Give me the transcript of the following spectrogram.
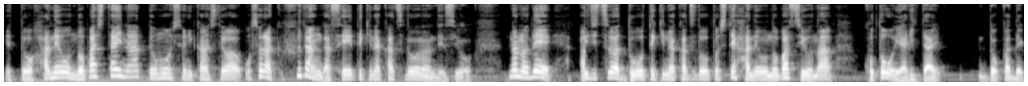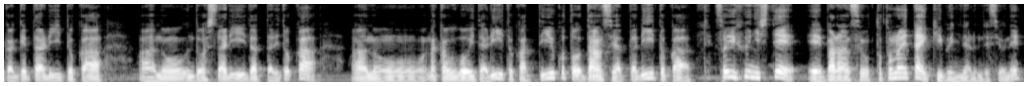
えっと、羽を伸ばしたいなって思う人に関してはおそらく普段が性的な活動なんですよ。なので実は動的な活動として羽を伸ばすようなことをやりたい。どっか出かけたりとかあの運動したりだったりとかあのなんか動いたりとかっていうことをダンスやったりとか、そういう風にして、え、バランスを整えたい気分になるんですよね。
